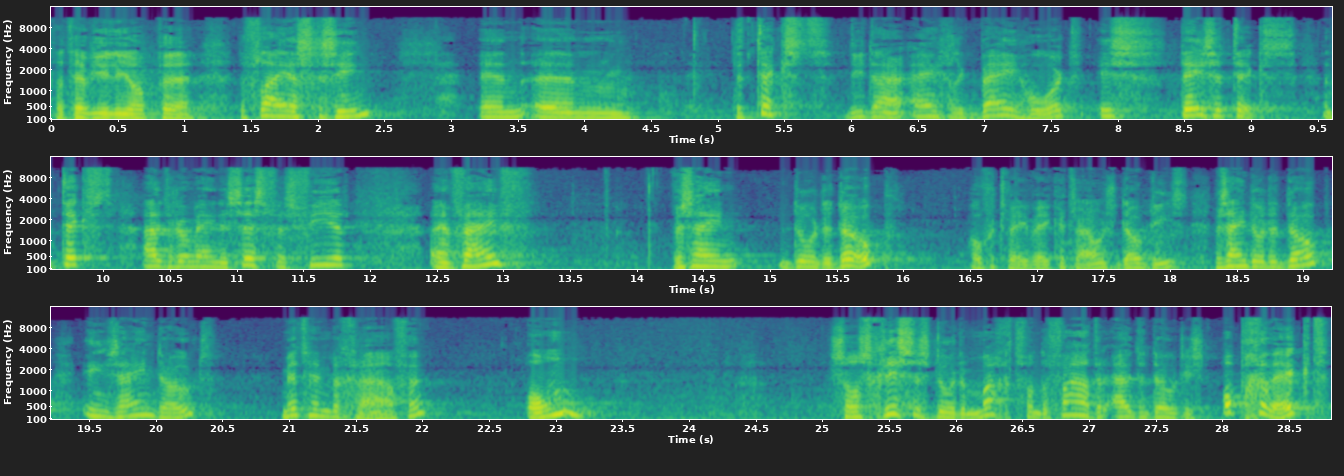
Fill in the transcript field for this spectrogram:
Dat hebben jullie op uh, de flyers gezien. En um, de tekst die daar eigenlijk bij hoort is deze tekst. Een tekst uit Romeinen 6, vers 4 en 5. We zijn door de doop, over twee weken trouwens, doopdienst. We zijn door de doop in zijn dood met hem begraven om, zoals Christus door de macht van de Vader uit de dood is opgewekt,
